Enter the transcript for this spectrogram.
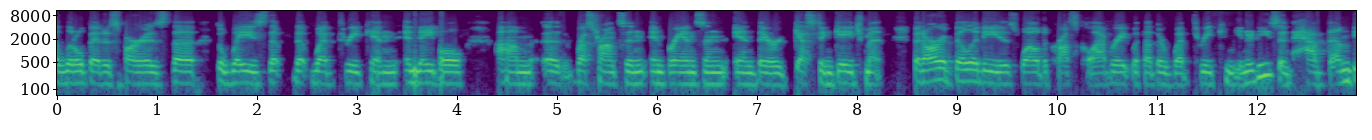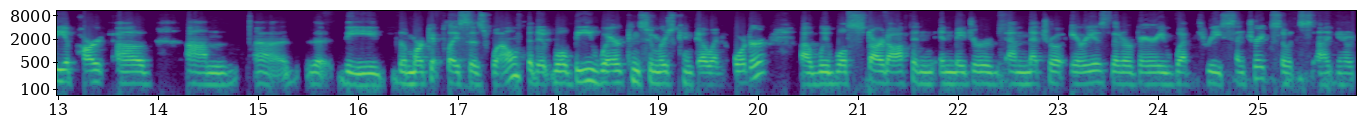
a, little bit as far as the the ways that that Web three can enable um, uh, restaurants and, and brands and and their guest engagement, but our ability as well to cross collaborate with other Web three communities and have them be a part of um, uh, the, the, the marketplace as well. But it will be where consumers can go and order. Uh, we will start off in, in major um, metro areas that are very Web three centric. So it's uh, you know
